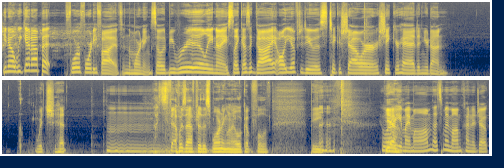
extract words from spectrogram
You know, we get up at 4:45 in the morning, so it'd be really nice. Like as a guy, all you have to do is take a shower, shake your head, and you're done. Which head? Mm. That's, that was after this morning when I woke up full of pee. Who Yeah. are you, my mom? That's my mom kind of joke.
